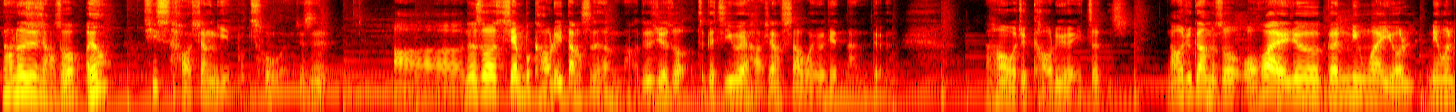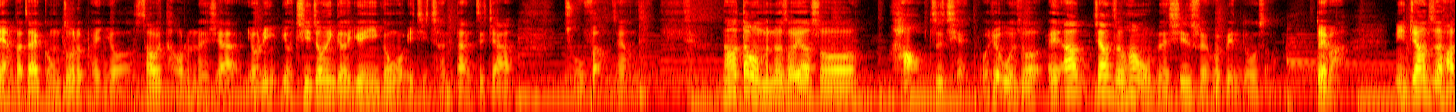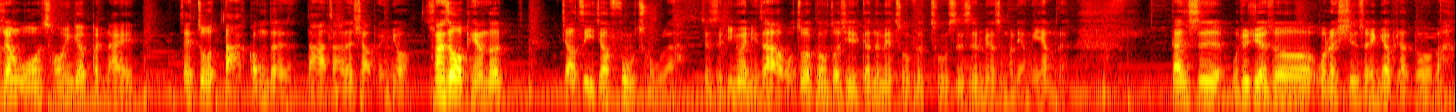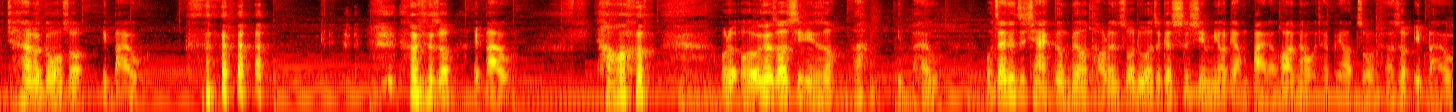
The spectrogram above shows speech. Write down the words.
那我那时候就想说，哎呦。其实好像也不错诶，就是啊、那时候先不考虑，当时很忙，就是觉得说这个机会好像稍微有点难得，然后我就考虑了一阵子，然后就跟他们说，我后来就跟另外有另外两个在工作的朋友稍微讨论了一下，有另有其中一个愿意跟我一起承担这家厨房这样子，然后当我们那时候要说好之前，我就问说，哎啊，这样子的话，我们的薪水会变多少？对吗？你这样子好像我从一个本来。在做打工的打杂的小朋友，虽然说我平常都叫自己叫副厨啦，就是因为你知道我做的工作其实跟那边厨厨师是没有什么两样的，但是我就觉得说我的薪水应该比较多吧，就他们跟我说一百五，他们就说一百五，然后我我那时候心里就说啊一百五，我在那之前还跟朋友讨论说，如果这个时薪没有两百的话，那我才不要做。他说一百五。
